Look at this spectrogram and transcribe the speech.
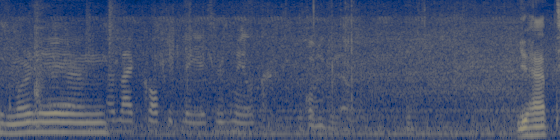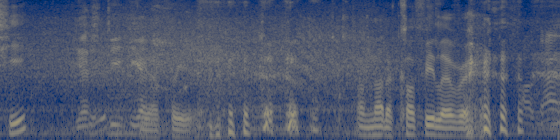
Good morning I'd like coffee, please, with milk. You have tea Yes, tea Yeah please I'm not a coffee lover Okay.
